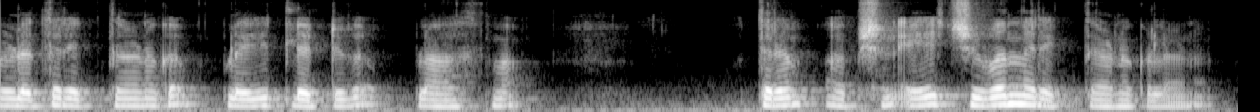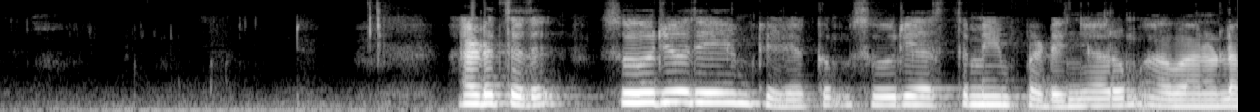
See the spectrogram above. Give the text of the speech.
വെളുത്ത രക്താണുക്കൾ പ്ലേറ്റ്ലെറ്റുകൾ പ്ലാസ്മ. ഉത്തരം ഓപ്ഷൻ എ ചുവന്ന രക്താണുക്കളാണ്. അടുത്തത് സൂര്യോദയം കിഴക്കും സൂര്യാസ്തമയം പടിഞ്ഞാറും ആവാനുള്ള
